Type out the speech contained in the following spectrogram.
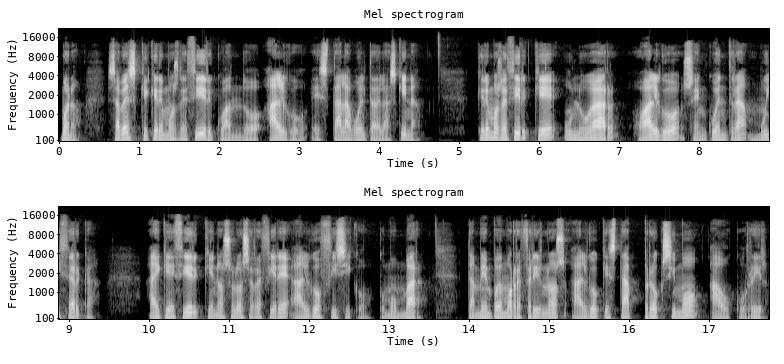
Bueno, ¿sabes qué queremos decir cuando algo está a la vuelta de la esquina? Queremos decir que un lugar o algo se encuentra muy cerca. Hay que decir que no solo se refiere a algo físico, como un bar, también podemos referirnos a algo que está próximo a ocurrir.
